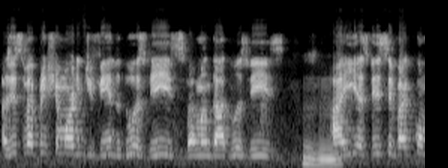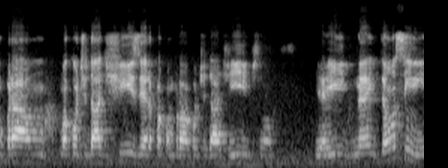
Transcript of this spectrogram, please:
Às vezes você vai preencher uma ordem de venda duas vezes, vai mandar duas vezes. Uhum. Aí, às vezes, você vai comprar um, uma quantidade X, era para comprar uma quantidade Y. E aí, né? Então, assim,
